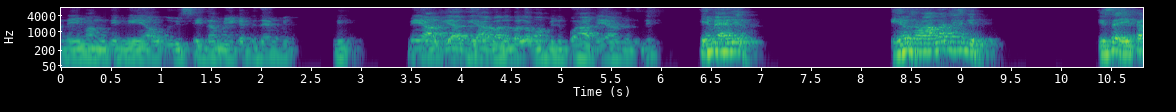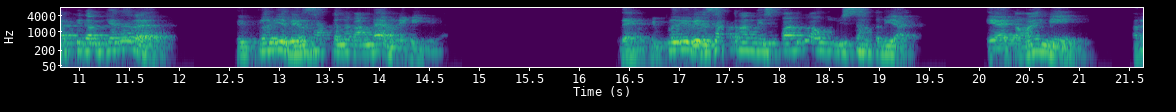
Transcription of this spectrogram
අනේ මං ඉතින් මේ අවුරුදු 20 ඉඳන් මේකට දැම්මේ? නේ. මේ ආලියා දිහා බල බල මම මෙන්න කොහාට යන්නද නේ එහෙම හැගෙන එහෙම සමාජයට හැගෙන ඒස ඒ කට්ටියක් කියන අර විප්ලවීය වෙනසක් කරන කණ්ඩායම නෙමෙයි කියලා. දැන් විප්ලවීය වෙනසක් කරන්න දේශපාලනික අවුරුදු 20 40යි ඒ අය තමයි මේ අර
